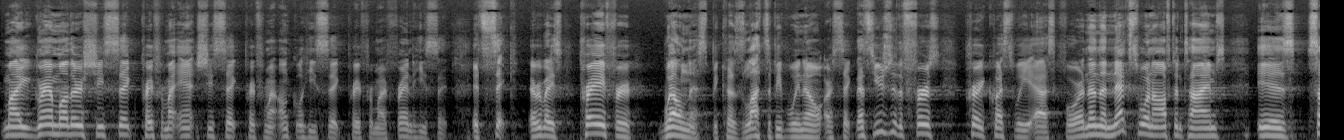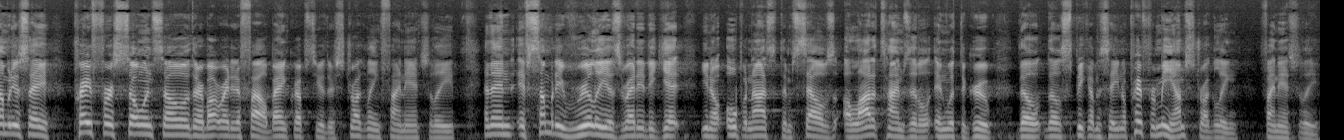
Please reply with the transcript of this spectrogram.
my grandmother, she's sick. Pray for my aunt, she's sick. Pray for my uncle, he's sick. Pray for my friend, he's sick. It's sick. Everybody's pray for wellness because lots of people we know are sick. That's usually the first prayer request we ask for. And then the next one, oftentimes, is somebody will say, Pray for so and so, they're about ready to file bankruptcy or they're struggling financially. And then if somebody really is ready to get, you know, open honest with themselves, a lot of times it'll, and with the group, they'll, they'll speak up and say, You know, pray for me, I'm struggling financially.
